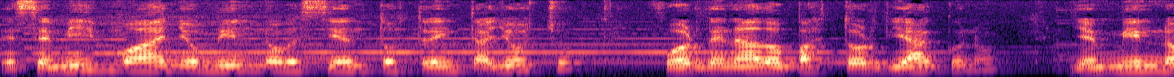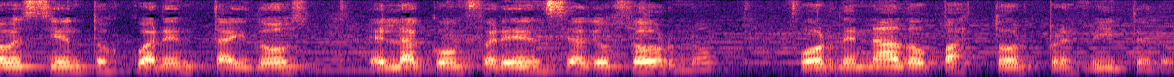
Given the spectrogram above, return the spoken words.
Ese mismo año 1938 fue ordenado pastor diácono y en 1942 en la conferencia de Osorno fue ordenado pastor presbítero.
